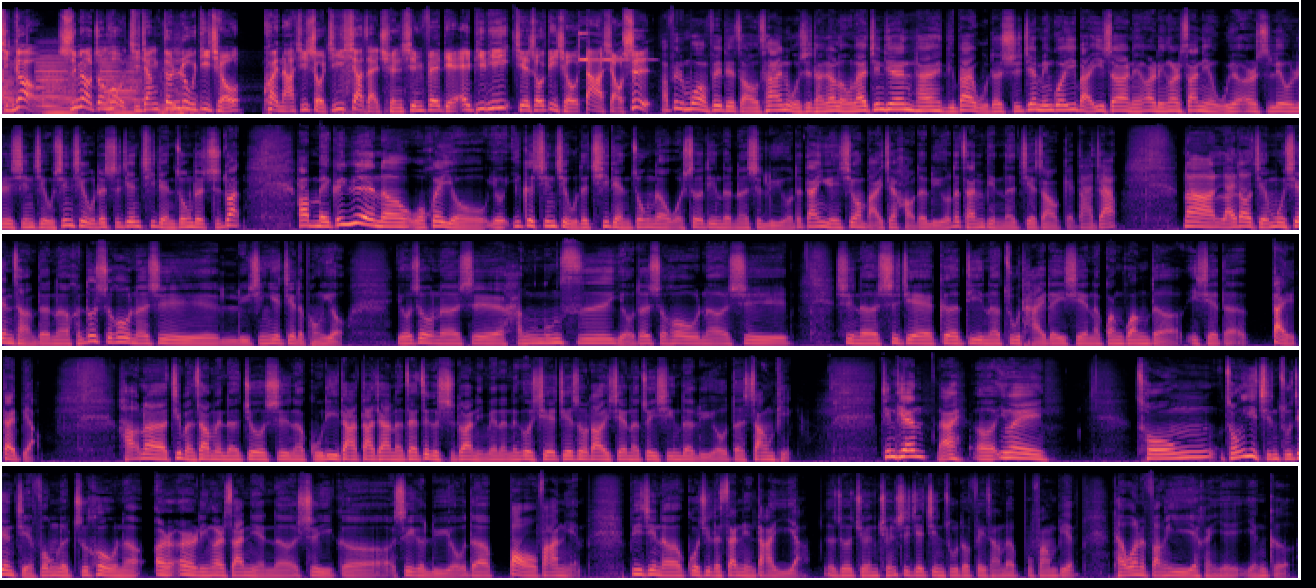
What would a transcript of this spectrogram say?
警告！十秒钟后即将登陆地球。快拿起手机下载全新飞碟 APP，接收地球大小事。啊，飞的魔网飞碟早餐，我是谭家龙。来，今天来礼拜五的时间，民国一百一十二年二零二三年五月二十六日星期五，星期五的时间七点钟的时段。好，每个月呢，我会有有一个星期五的七点钟呢，我设定的呢是旅游的单元，希望把一些好的旅游的产品呢介绍给大家。那来到节目现场的呢，很多时候呢是旅行业界的朋友，有时候呢是航空公司，有的时候。呢是是呢世界各地呢驻台的一些呢观光的一些的代代表。好，那基本上面呢就是呢鼓励大大家呢在这个时段里面呢能够先接受到一些呢最新的旅游的商品。今天来呃因为。从从疫情逐渐解封了之后呢，二二零二三年呢是一个是一个旅游的爆发年。毕竟呢，过去的三年大疫啊，就全全世界进出都非常的不方便。台湾的防疫也很严严格。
